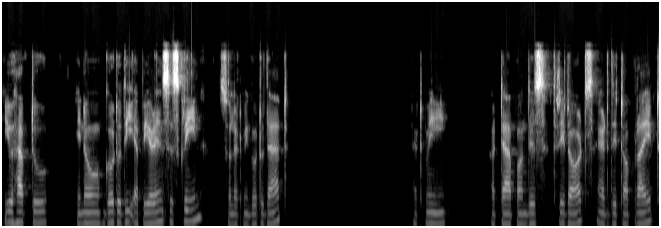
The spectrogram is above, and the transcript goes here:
you have to you know go to the appearance screen. So let me go to that. Let me uh, tap on this three dots at the top right.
